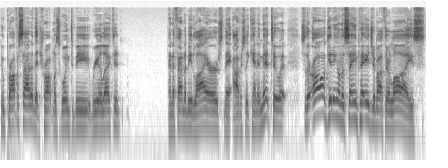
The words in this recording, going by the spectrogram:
who prophesied that Trump was going to be reelected and are found to be liars, they obviously can't admit to it. So they're all getting on the same page about their lies.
